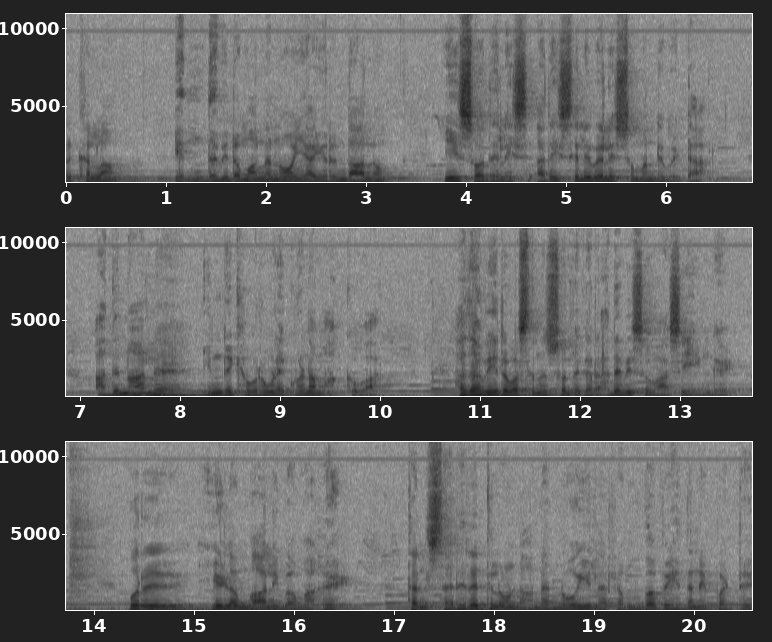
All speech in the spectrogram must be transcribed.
இருக்கலாம். எந்த விதமான நோயாக இருந்தாலும் இயேசு அதில் அதை சிலுவையில் சுமந்து விட்டார். அதனால் இன்றைக்கு அவர் உங்களை குணமாக்குவார். அதான் வேதவசனம் சொல்லுகிறார் அதை விசுவாசியுங்கள். ஒரு இளம் வாலிப மகள் தன் சரீரத்தில் உண்டான நோயில் ரொம்ப வேதனைப்பட்டு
